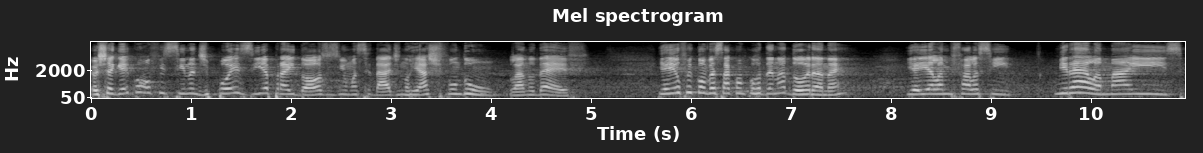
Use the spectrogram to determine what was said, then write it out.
eu cheguei com a oficina de poesia para idosos em uma cidade no Riacho Fundo 1, lá no DF. E aí eu fui conversar com a coordenadora, né? E aí ela me fala assim, Mirela, mas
